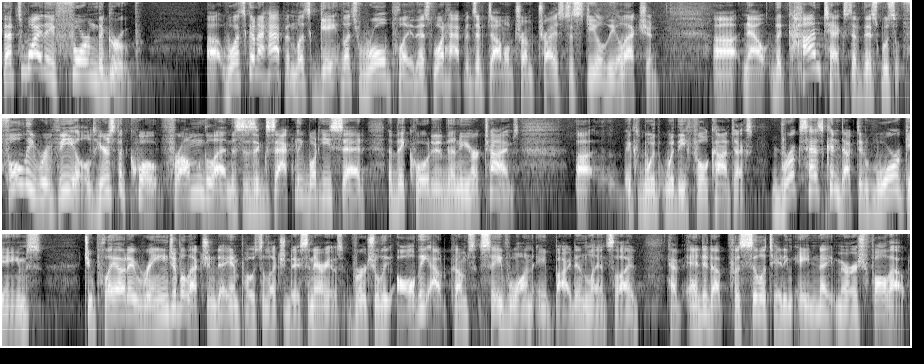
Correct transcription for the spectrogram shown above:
that's why they formed the group. Uh, what's going to happen? Let's let's role play this. What happens if Donald Trump tries to steal the election? Uh, now, the context of this was fully revealed. Here's the quote from Glenn. This is exactly what he said that they quoted in the New York Times uh, with, with the full context. Brooks has conducted war games to play out a range of election day and post election day scenarios. Virtually all the outcomes, save one, a Biden landslide, have ended up facilitating a nightmarish fallout.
